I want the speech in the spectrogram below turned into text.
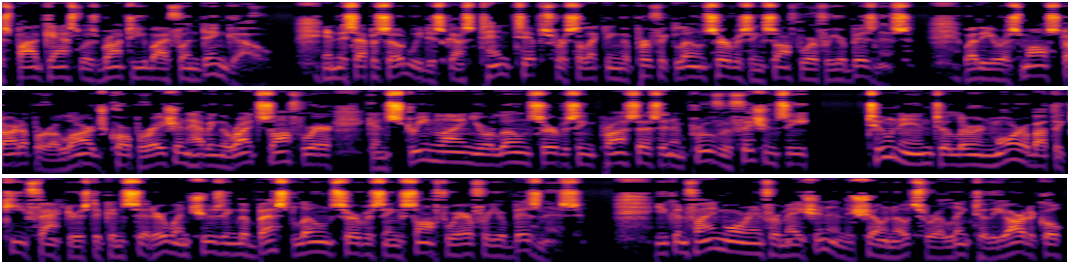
This podcast was brought to you by Fundingo. In this episode, we discuss 10 tips for selecting the perfect loan servicing software for your business. Whether you're a small startup or a large corporation, having the right software can streamline your loan servicing process and improve efficiency. Tune in to learn more about the key factors to consider when choosing the best loan servicing software for your business. You can find more information in the show notes for a link to the article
